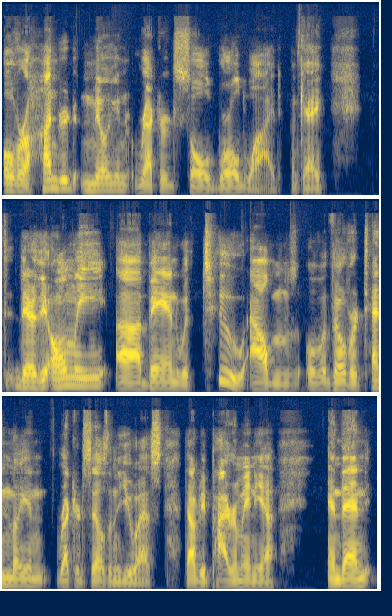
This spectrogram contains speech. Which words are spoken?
over hundred million records sold worldwide. Okay. They're the only uh, band with two albums with over 10 million record sales in the US. That would be Pyromania. And then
